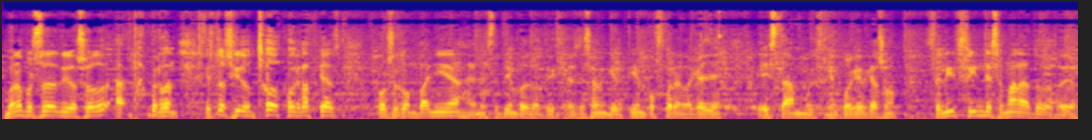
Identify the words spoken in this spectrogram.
Bueno, pues esto ha sido todo. ah, perdón, esto ha sido todo. Gracias por su compañía en este tiempo de noticias. Ya saben que el tiempo fuera en la calle está muy frío. En cualquier caso, feliz fin de semana a todos. Adiós.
